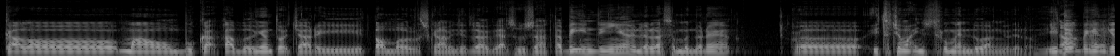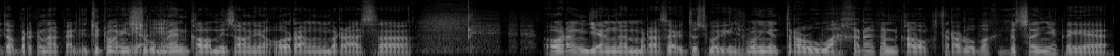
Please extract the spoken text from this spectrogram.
kalau mau buka kabelnya untuk cari tombol segala macam itu agak susah. Tapi intinya adalah sebenarnya eh, itu cuma instrumen doang gitu loh. Itu yang Oke. pengen kita perkenalkan. Itu cuma Iya, instrumen. Kalau misalnya orang merasa orang jangan merasa itu sebagai instrumennya terlalu wah karena kan kalau terlalu wah kan kesannya kayak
